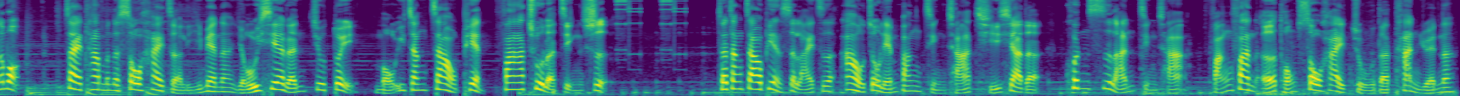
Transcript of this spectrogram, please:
那么，在他们的受害者里面呢，有一些人就对某一张照片发出了警示。这张照片是来自澳洲联邦警察旗下的昆斯兰警察防范儿童受害组的探员呢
